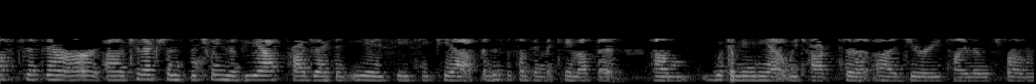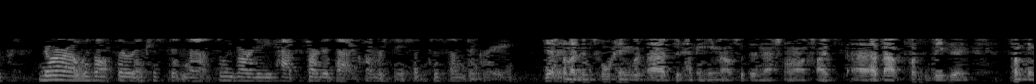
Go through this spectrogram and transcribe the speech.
asks if there are uh, connections between the VIAF project and EAC CPF, and this is something that came up at um, Wikimedia. We talked to uh, Jerry Simons from NARA was also interested in that, so we've already have started that conversation to some degree. Yes, and I've been talking with, uh, been having emails with the National Archives uh, about possibly doing something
